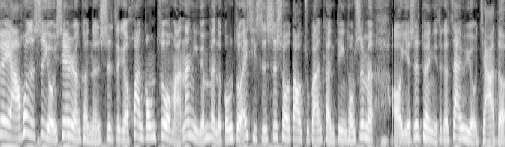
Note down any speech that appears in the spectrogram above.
对呀、或者是有一些人可能是这个换工作嘛，那你原本的工作，哎，其实是受到主管肯定，同事们哦、也是对你这个赞誉有加的。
